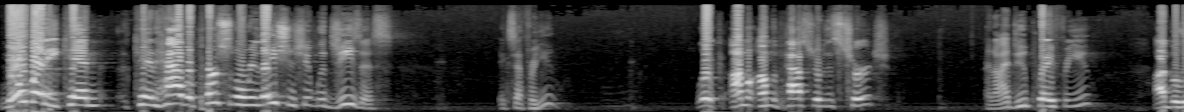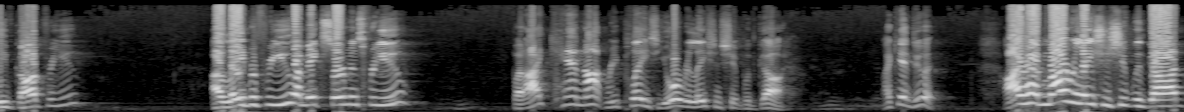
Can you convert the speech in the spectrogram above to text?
Nobody can, can have a personal relationship with Jesus except for you. Look, I'm, I'm the pastor of this church, and I do pray for you. I believe God for you. I labor for you. I make sermons for you. But I cannot replace your relationship with God. I can't do it. I have my relationship with God,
